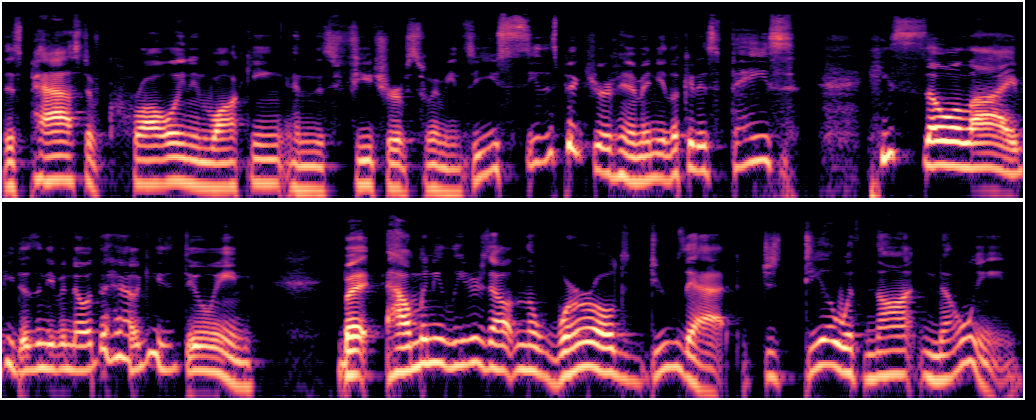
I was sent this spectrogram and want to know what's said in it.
This past of crawling and walking and this future of swimming. So you see this picture of him and you look at his face. He's so alive. He doesn't even know what the hell he's doing. But how many leaders out in the world do that? Just deal with not knowing.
